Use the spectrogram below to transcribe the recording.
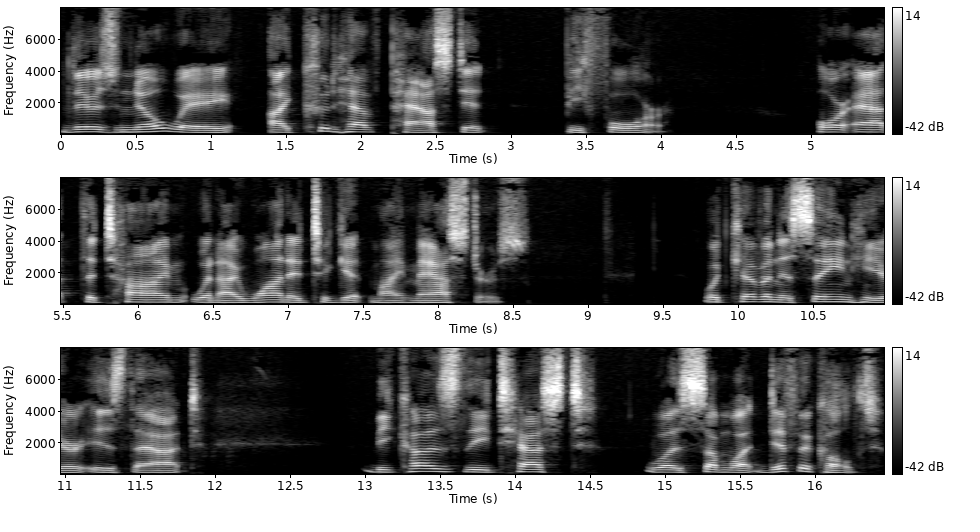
there's no way I could have passed it before or at the time when I wanted to get my master's. What Kevin is saying here is that because the test was somewhat difficult,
